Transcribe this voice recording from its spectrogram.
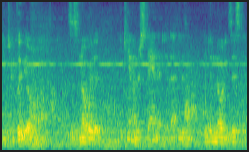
he was completely overwhelmed. There's no way that he can't understand any of that. He doesn't. He didn't know it existed.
